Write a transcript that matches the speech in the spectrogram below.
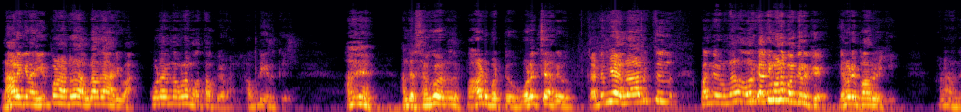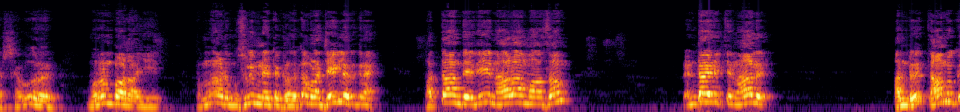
நாளைக்கு நான் இருப்பேனான்றது அல்லாதான் அறிவான். கூட இருந்தவங்கள மொத்தம் போயிடுறாங்க. அப்படி இருக்கு. ஆக அந்த சகோதரர் பாடுபட்டு உழைச்சாரு. கடுமையாக எல்லாத்துக்கும் பங்கு இருந்தாலும் அவருக்கு அதிகமான பங்கு இருக்கு. என்னுடைய பார்வைக்கு. ஆனால் அந்த சகோதரர் முரண்பாடாகி தமிழ்நாடு முஸ்லீம் நேற்ற கழகத்தை அப்போ நான் ஜெயிலில் இருக்கிறேன். பத்தாம் தேதி நாலாம் மாதம் ரெண்டாயிரத்தி நாலு அன்று தமுக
